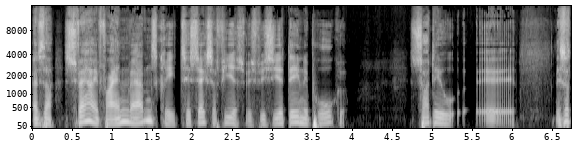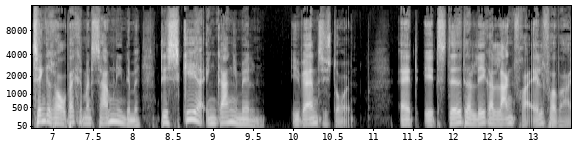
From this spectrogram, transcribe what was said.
Altså, Sverige fra 2. verdenskrig til 86, hvis vi siger, det er en epoke, så er det jo... Øh, så tænker jeg så over, hvad kan man sammenligne det med? Det sker en gang imellem i verdenshistorien, at et sted, der ligger langt fra Alfavej,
